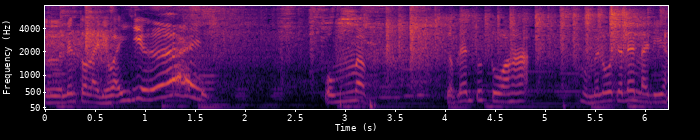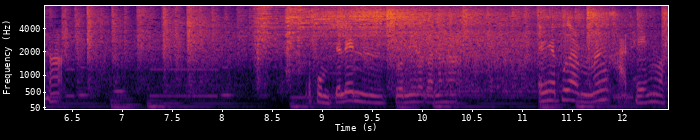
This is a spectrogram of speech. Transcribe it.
เออเล่นตัวอะไรดีวะเย้ยผมแบบเกือบเล่นทุกตัวฮะ ผมไม่รู้จะเล่นอะไรดีฮะผมจะเล่นตัวนี้แล้วกันนะฮะไอ้เพื่อนมันนั่งขาแท้งว่ะ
